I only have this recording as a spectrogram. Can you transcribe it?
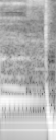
leave.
